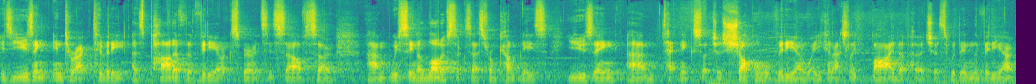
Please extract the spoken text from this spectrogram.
is using interactivity as part of the video experience itself. So um, we've seen a lot of success from companies using um, techniques such as shoppable video where you can actually buy the purchase within the video.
